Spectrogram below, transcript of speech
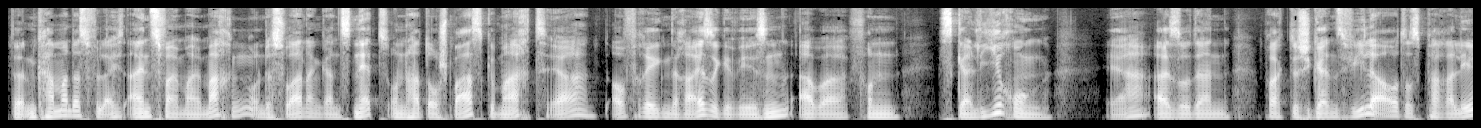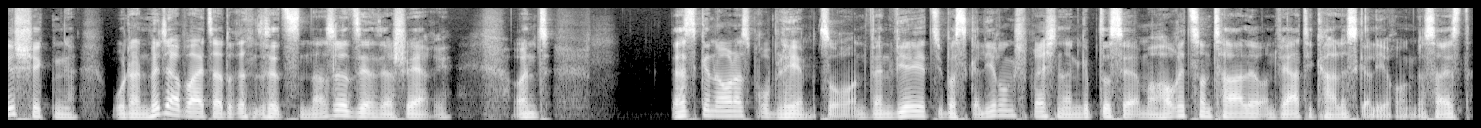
Dann kann man das vielleicht ein, zwei Mal machen und das war dann ganz nett und hat auch Spaß gemacht. Ja, aufregende Reise gewesen, aber von Skalierung ja, also dann praktisch ganz viele Autos parallel schicken, wo dann Mitarbeiter drin sitzen, das wird sehr, sehr schwer. Und das ist genau das Problem. So, und wenn wir jetzt über Skalierung sprechen, dann gibt es ja immer horizontale und vertikale Skalierung. Das heißt,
